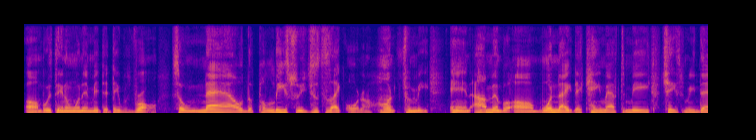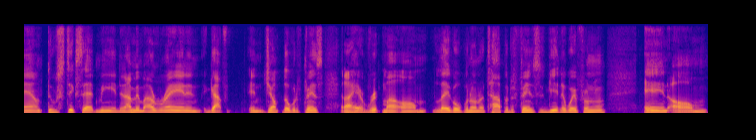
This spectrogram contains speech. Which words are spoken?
Um, because they don't want to admit that they was wrong. So now the police was just like on a hunt for me. And I remember um one night they came after me, chased me down, threw sticks at me, and then I remember I ran and got and jumped over the fence, and I had ripped my um leg open on the top of the fence, getting away from them. And um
